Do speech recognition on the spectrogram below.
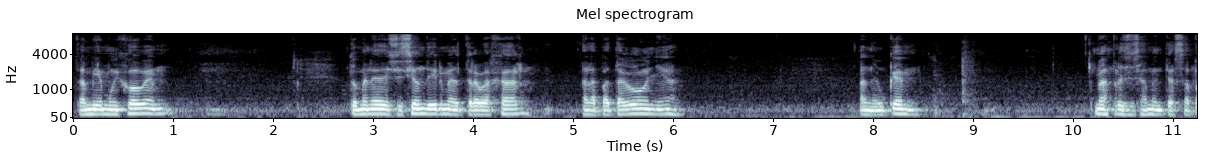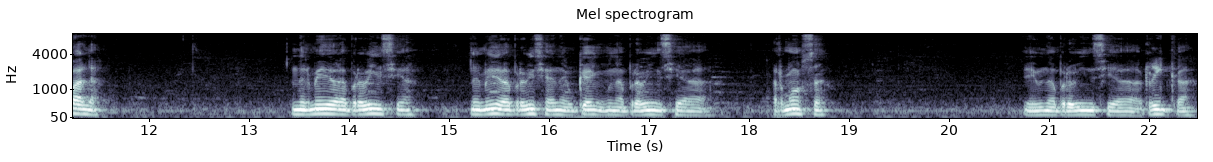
también muy joven. Tomé la decisión de irme a trabajar a la Patagonia, a Neuquén, más precisamente a Zapala, en el medio de la provincia, en el medio de la provincia de Neuquén, una provincia hermosa, eh, una provincia rica,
